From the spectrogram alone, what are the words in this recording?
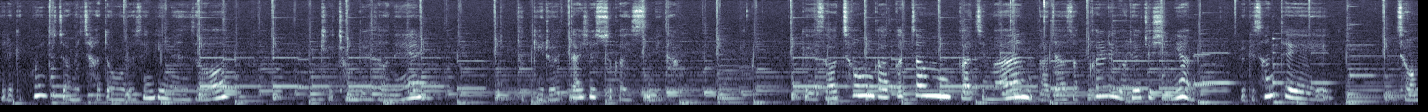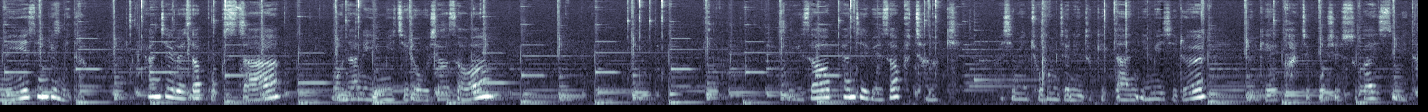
이렇게 포인트점이 자동으로 생기면서 이렇게 경계선에 눕기를 따실 수가 있습니다. 그래서 처음과 끝점까지만 맞아서 클릭을 해주시면 이렇게 선택점이 생깁니다. 편집에서 복사 원하는 이미지로 오셔서 여기서 편집에서 붙여넣기 하시면 조금 전에 딴 이미지를 이렇게 가지고 오실 수가 있습니다.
